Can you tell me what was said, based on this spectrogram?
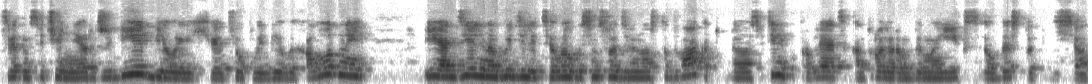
цветом свечения RGB, белый теплый, белый холодный – и отдельно выделить LL892, э, светильник управляется контроллером DMX LD150.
